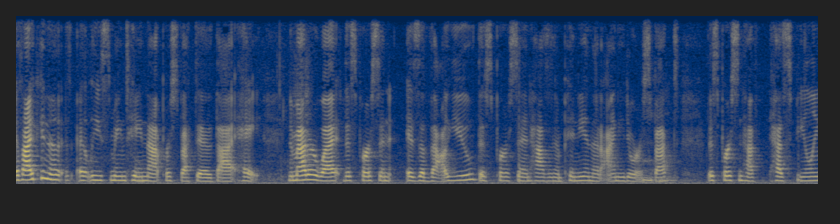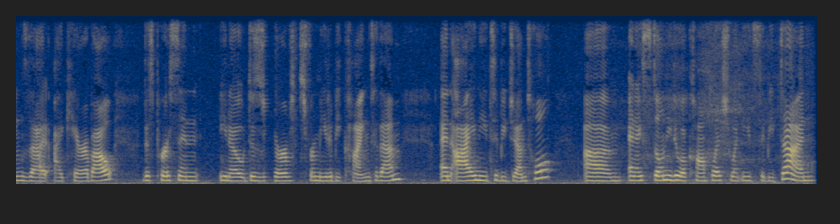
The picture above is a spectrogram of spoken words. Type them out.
if i can uh, at least maintain that perspective that hey no matter what this person is a value this person has an opinion that i need to respect this person have has feelings that i care about this person you know deserves for me to be kind to them and i need to be gentle um, and i still need to accomplish what needs to be done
